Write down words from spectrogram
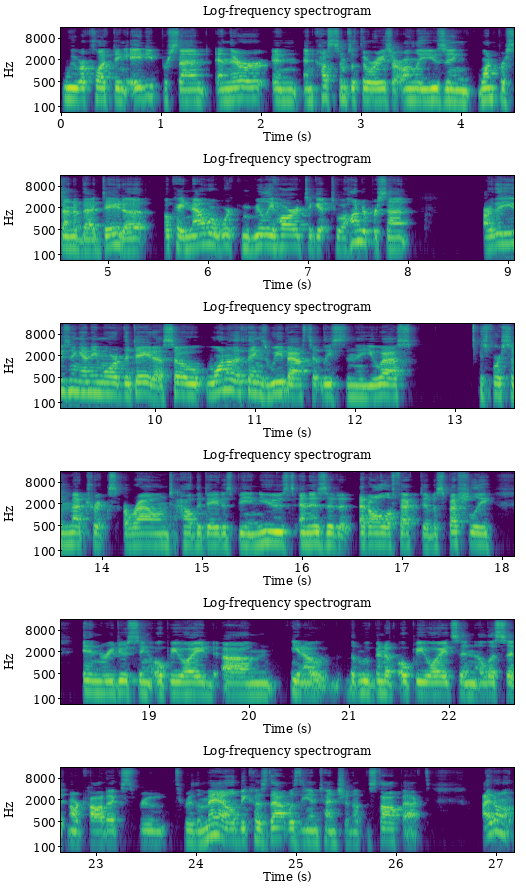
we were collecting 80% and there and, and customs authorities are only using 1% of that data okay now we're working really hard to get to 100% are they using any more of the data? So, one of the things we've asked, at least in the US, is for some metrics around how the data is being used and is it at all effective, especially in reducing opioid, um, you know, the movement of opioids and illicit narcotics through through the mail, because that was the intention of the Stop Act. I don't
